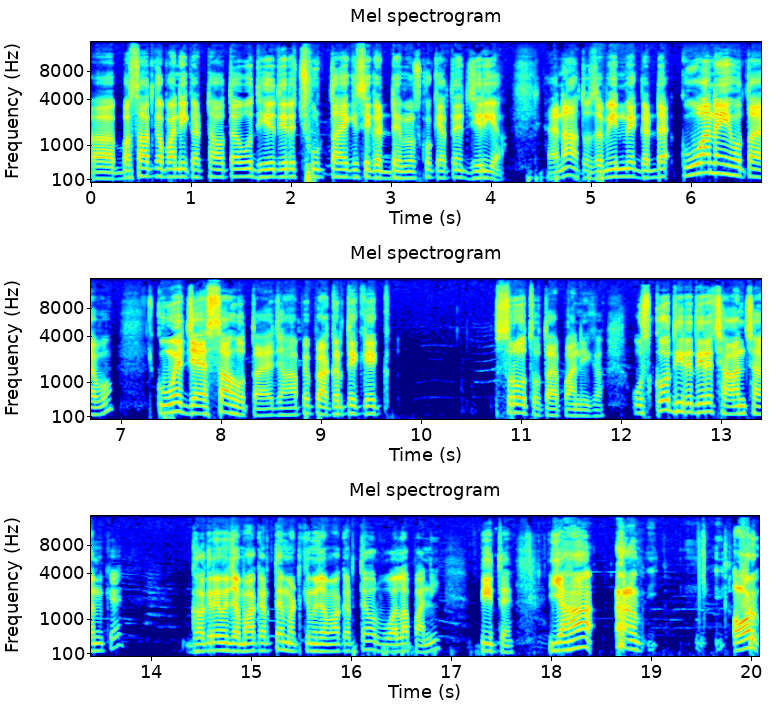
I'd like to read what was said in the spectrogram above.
बरसात का पानी इकट्ठा होता है वो धीरे धीरे छूटता है किसी गड्ढे में उसको कहते हैं झीरिया है ना? तो ज़मीन में गड्ढा कुआँ नहीं होता है वो कुएँ जैसा होता है जहाँ पे प्राकृतिक एक स्रोत होता है पानी का उसको धीरे धीरे छान छान के घगरे में जमा करते हैं मटके में जमा करते हैं और वो वाला पानी पीते हैं। यहाँ और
